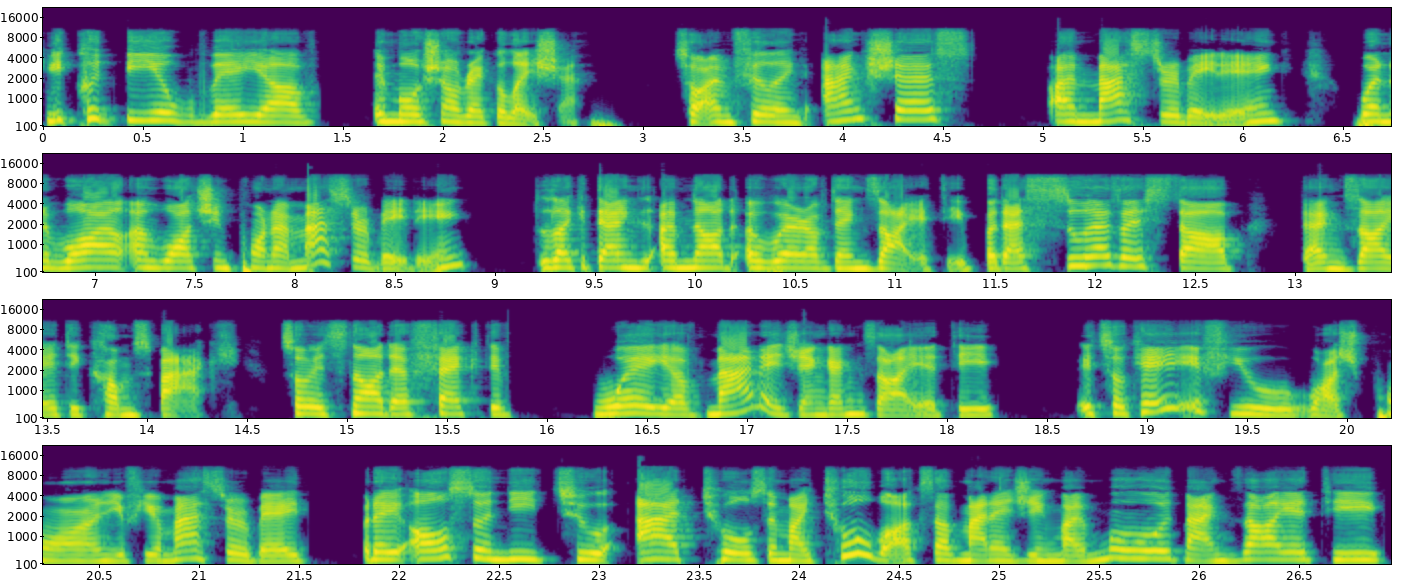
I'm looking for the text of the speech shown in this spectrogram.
it could be a way of emotional regulation. So I'm feeling anxious. I'm masturbating when while I'm watching porn, I'm masturbating. Like I'm not aware of the anxiety, but as soon as I stop, the anxiety comes back. So it's not effective way of managing anxiety. It's okay if you watch porn, if you masturbate, but I also need to add tools in my toolbox of managing my mood, my anxiety,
